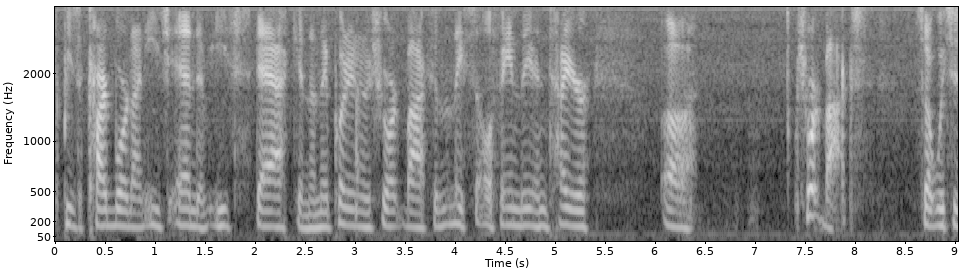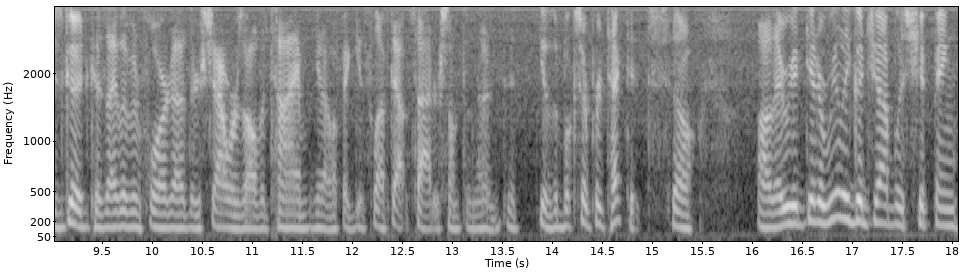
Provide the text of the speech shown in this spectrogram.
a piece of cardboard on each end of each stack, and then they put it in a short box, and then they cellophane the entire uh, short box. So, which is good because I live in Florida. There's showers all the time. You know, if it gets left outside or something, then it, you know the books are protected. So, uh, they did a really good job with shipping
